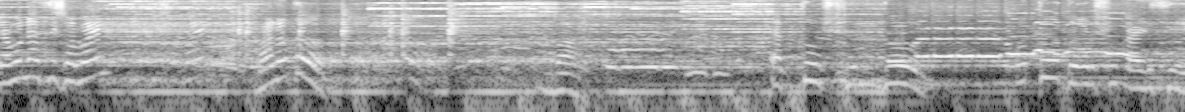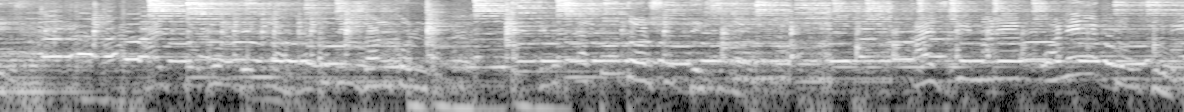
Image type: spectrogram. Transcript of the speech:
কেমন আছি সবাই? ভালো তো? বাহ, এত সুন্দর, কত দর্শক আইছে। আজ প্রথম দেখলাম কতদিন গান করলাম। এত দর্শক দেখলাম। আজকে মানে অনেক দর্শক।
